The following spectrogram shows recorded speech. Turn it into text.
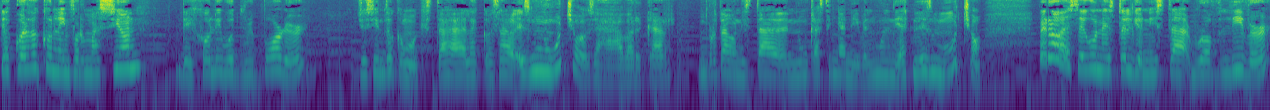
de acuerdo con la información de Hollywood Reporter, yo siento como que está la cosa, es mucho, o sea, abarcar un protagonista en un casting a nivel mundial es mucho. Pero según esto, el guionista Rob Lever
